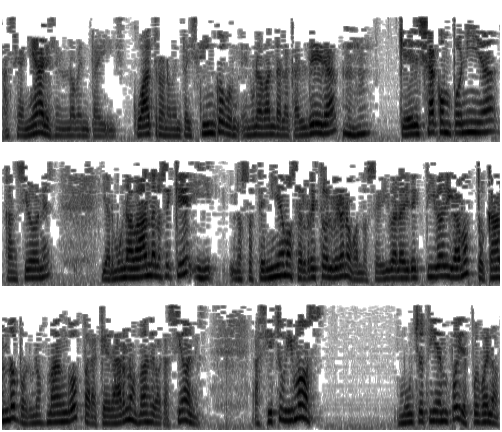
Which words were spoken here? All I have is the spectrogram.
hace años, en el 94, 95, con- en una banda La Caldera, que él ya componía canciones y armó una banda, no sé qué, y nos sosteníamos el resto del verano cuando se iba la directiva, digamos, tocando por unos mangos para quedarnos más de vacaciones. Así estuvimos mucho tiempo y después, bueno,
